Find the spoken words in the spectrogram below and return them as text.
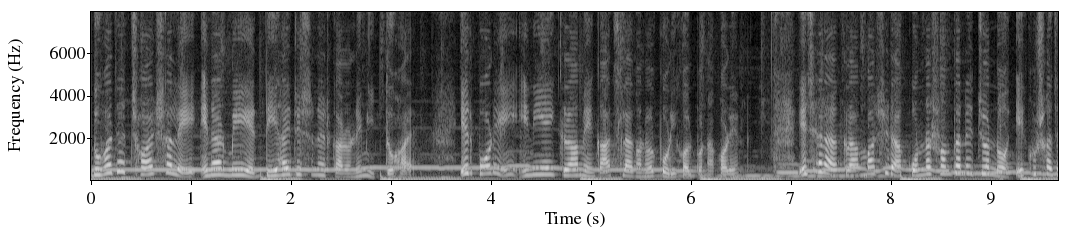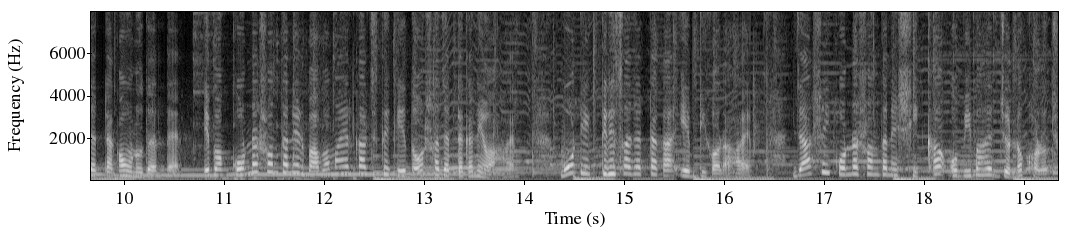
দু হাজার ছয় সালে এনার মেয়ের ডিহাইড্রেশনের কারণে মৃত্যু হয়। এরপরে ইনি এই গ্রামে গাছ লাগানোর পরিকল্পনা করেন। এছাড়া গ্রামবাসীরা কন্যা সন্তানের জন্য একুশ হাজার টাকা অনুদান দেন এবং কন্যা সন্তানের বাবা মায়ের কাছ থেকে দশ হাজার টাকা নেওয়া হয়। মোট একত্রিশ হাজার টাকা এফডি করা হয়। যা সেই কন্যা সন্তানের শিক্ষা ও বিবাহের জন্য খরচ হয়।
